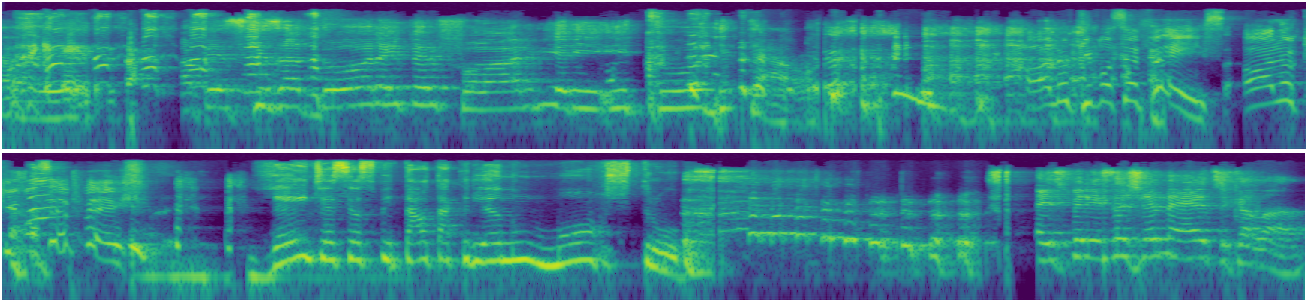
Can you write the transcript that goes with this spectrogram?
podcast, tá? A pesquisadora e performer e, e tudo e tal. Olha o que você fez! Olha o que você fez! Gente, esse hospital tá criando um monstro. É experiência genética lá.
